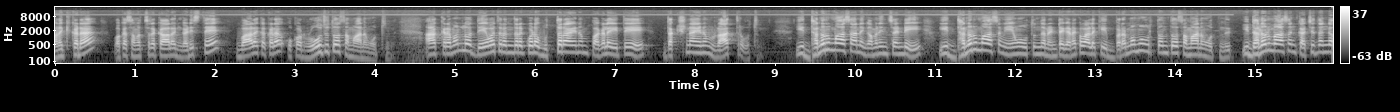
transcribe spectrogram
మనకి ఇక్కడ ఒక సంవత్సర కాలం గడిస్తే వాళ్ళకి అక్కడ ఒక రోజుతో సమానం అవుతుంది. ఆ క్రమంలో దేవతలందరూ కూడా ఉత్తరాయణం పగలైతే దక్షిణాయనం రాత్రి అవుతుంది. ఈ ధనుర్మాసాన్ని గమనించండి. ఈ ధనుర్మాసం ఏమవుతుందని అంటే గనక వాళ్ళకి బ్రహ్మముహూర్తంతో సమానం అవుతుంది ఈ ధనుర్మాసం ఖచ్చితంగా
